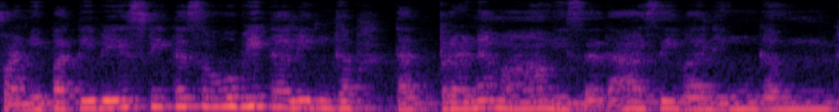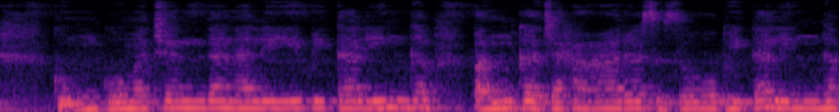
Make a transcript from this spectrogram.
फणिपतिवेष्टितशोभितलिङ्गं तत्प्रणमामि सदा शिवलिङ्गम् कुङ्कुमचन्दनलेपितलिङ्गं पङ्कजहारसुशोभितलिङ्गं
